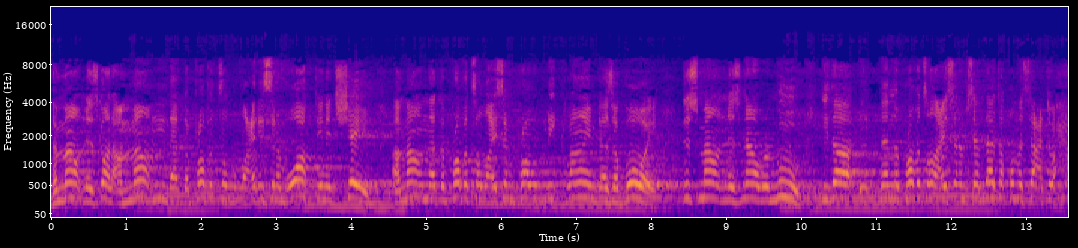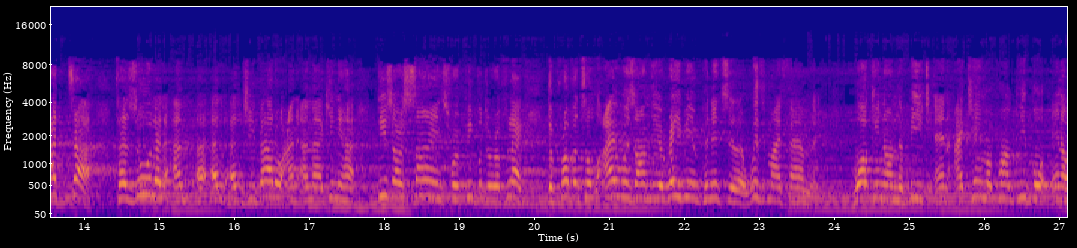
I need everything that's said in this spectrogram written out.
The mountain is gone. A mountain that the Prophet ﷺ walked in its shade. A mountain that the Prophet ﷺ probably climbed as a boy. This mountain is now removed. إذا, then the Prophet ﷺ said, لا تقوم الساعة حتى تزول الجبال عن أماكنها These are signs for people to reflect. The Prophet told, I was on the Arabian Peninsula with my family, walking on the beach, and I came upon people in a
